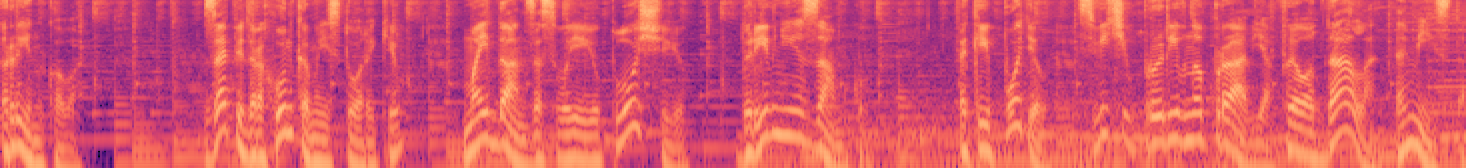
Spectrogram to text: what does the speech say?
Ринкова. За підрахунками істориків, майдан за своєю площею дорівнює замку. Такий поділ свідчив про рівноправ'я феодала та міста.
